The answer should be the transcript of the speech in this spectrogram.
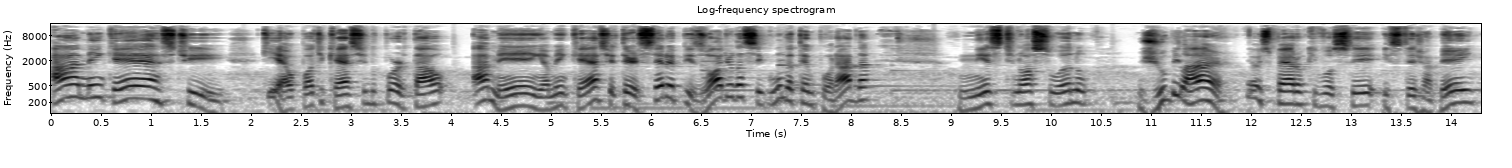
Amencast, que é o podcast do portal Amém. Amencast, terceiro episódio da segunda temporada neste nosso ano jubilar. Eu espero que você esteja bem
